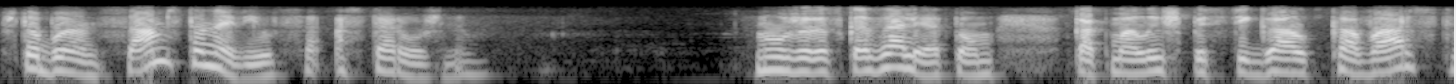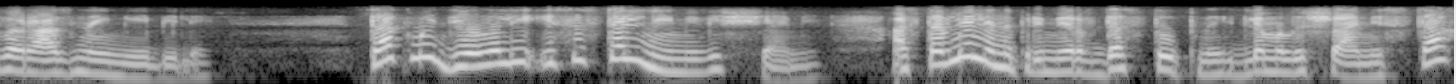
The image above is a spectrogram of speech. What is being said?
чтобы он сам становился осторожным. Мы уже рассказали о том, как малыш постигал коварство разной мебели. Так мы делали и с остальными вещами. Оставляли, например, в доступных для малыша местах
